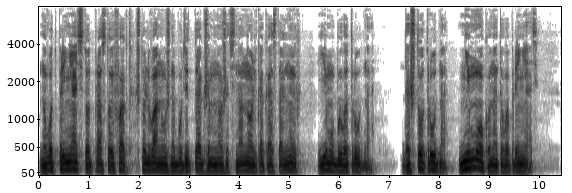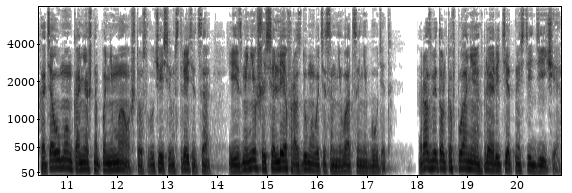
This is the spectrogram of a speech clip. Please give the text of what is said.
Но вот принять тот простой факт, что льва нужно будет так же множить на ноль, как и остальных, ему было трудно. Да что трудно, не мог он этого принять. Хотя умом, конечно, понимал, что случись им встретиться, и изменившийся лев раздумывать и сомневаться не будет. Разве только в плане приоритетности дичи.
